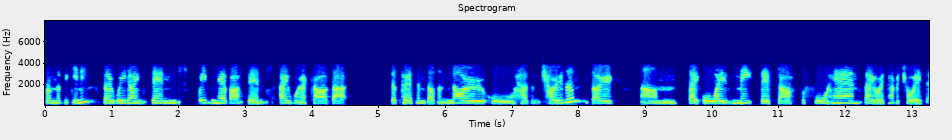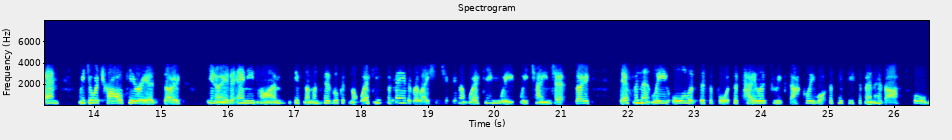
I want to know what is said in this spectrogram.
from the beginning. So we don't send. We've never sent a worker that the person doesn't know or hasn't chosen. So um, they always meet their staff beforehand. They always have a choice, and we do a trial period. So, you know, at any time, if someone says, "Look, it's not working for me, the relationship isn't working," we we change it. So, definitely, all of the supports are tailored to exactly what the participant has asked for.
